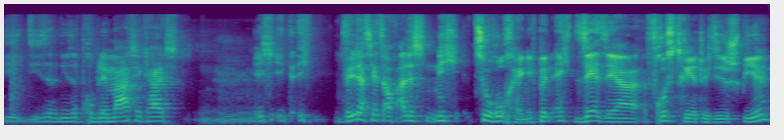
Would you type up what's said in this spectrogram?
die, diese, diese Problematik halt. Ich, ich will das jetzt auch alles nicht zu hoch hängen. Ich bin echt sehr, sehr frustriert durch dieses Spiel,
